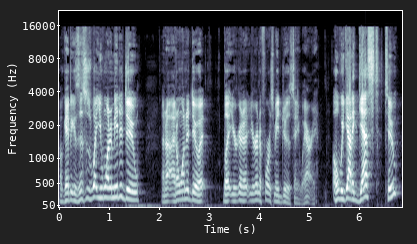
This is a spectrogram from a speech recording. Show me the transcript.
Okay, because this is what you wanted me to do, and I don't want to do it, but you're gonna you're gonna force me to do this anyway, aren't you? Oh, we got a guest too.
